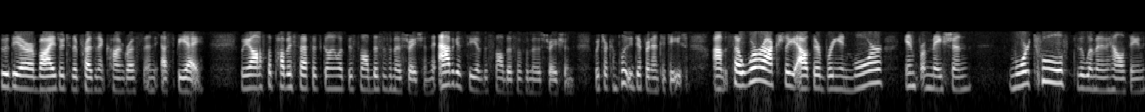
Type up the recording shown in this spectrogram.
who they are advisor to the President, Congress, and SBA. We also publish stuff that's going with the Small Business Administration, the advocacy of the Small Business Administration, which are completely different entities. Um, so we're actually out there bringing more information, more tools to the women in housing,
